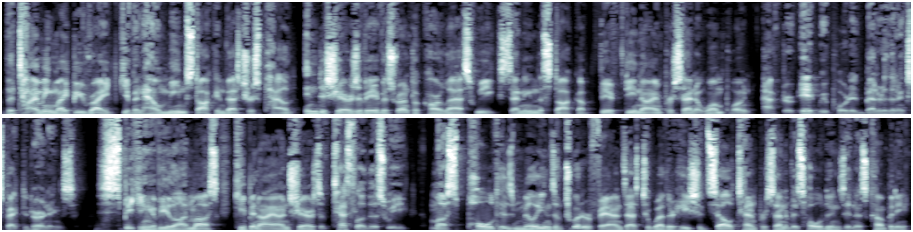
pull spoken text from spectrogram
The timing might be right given how meme stock investors piled into shares of Avis Rental Car last week, sending the stock up 59% at one point after it reported better than expected earnings. Speaking of Elon Musk, keep an eye on shares of Tesla this week. Musk polled his millions of Twitter fans as to whether he should sell 10% of his holdings in his company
